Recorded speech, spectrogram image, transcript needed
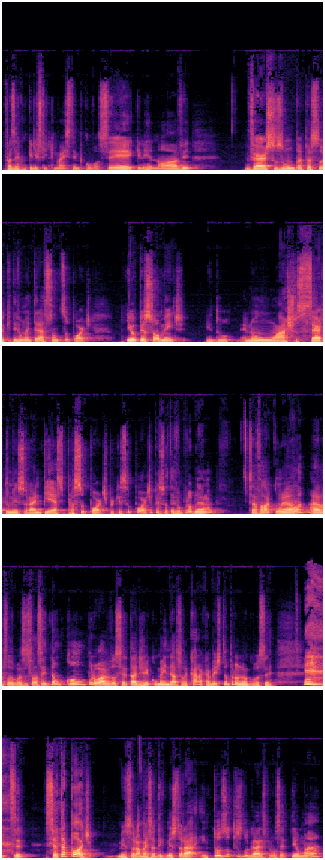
fazer com que ele fique mais tempo com você, que ele renove, versus uma pessoa que teve uma interação de suporte. Eu, pessoalmente, Edu, eu não acho certo mensurar NPS para suporte, porque suporte a pessoa teve um problema, você vai falar com ela, aí ela falou com você, você fala assim, então como provável você está de recomendar? Você fala, cara, acabei de ter um problema com você. você você até pode mensurar, mas você tem que mensurar em todos os outros lugares para você ter uma,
